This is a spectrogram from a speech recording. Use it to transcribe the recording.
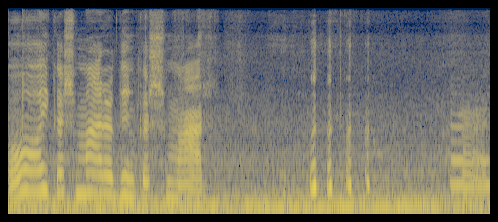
Ой, кошмар, один кошмар. Ай.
